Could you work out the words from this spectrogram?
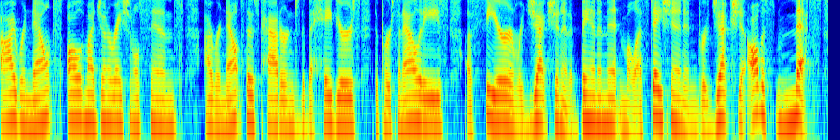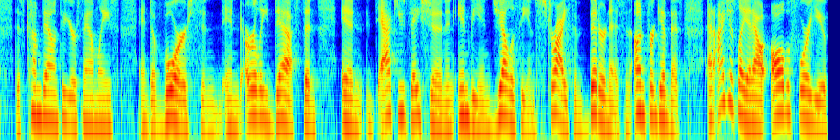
I renounce all of my generational sins. I renounce those patterns, the behaviors, the personalities of fear and rejection and abandonment and molestation and rejection, all this mess that's come down through your families and divorce and, and early death and, and accusation and envy and jealousy and strife and bitterness and unforgiveness. And I just lay it out all before you.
